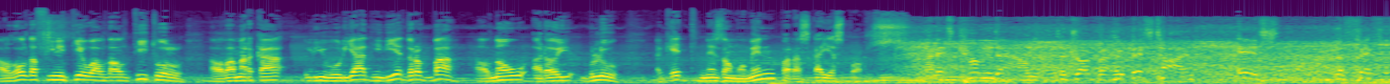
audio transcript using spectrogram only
El gol definitiu, el del títol, el va marcar l'Iburià Didier Drogba, el nou heroi blue. Aquest n'és el moment per a Sky Sports. and it's come down to Drogba, who this time is the fifth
